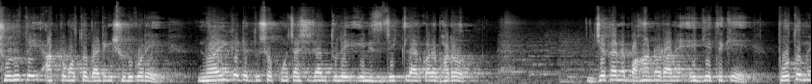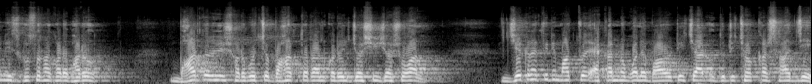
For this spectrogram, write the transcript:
শুরুতেই আক্রমণাত্মক ব্যাটিং শুরু করে নয় উইকেটে দুশো পঁচাশি রান তুলে ইনিংস ডিক্লেয়ার করে ভারত। যেখানে বাহান্ন রানে এগিয়ে থেকে প্রথম ইনিংস ঘোষণা করে ভারত। ভারতের হয়ে সর্বোচ্চ বাহাত্তর রান করেন যশী জয়সওয়াল, যেখানে তিনি মাত্র একান্ন বলে বারোটি চার ও দুটি ছক্কার সাহায্যে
